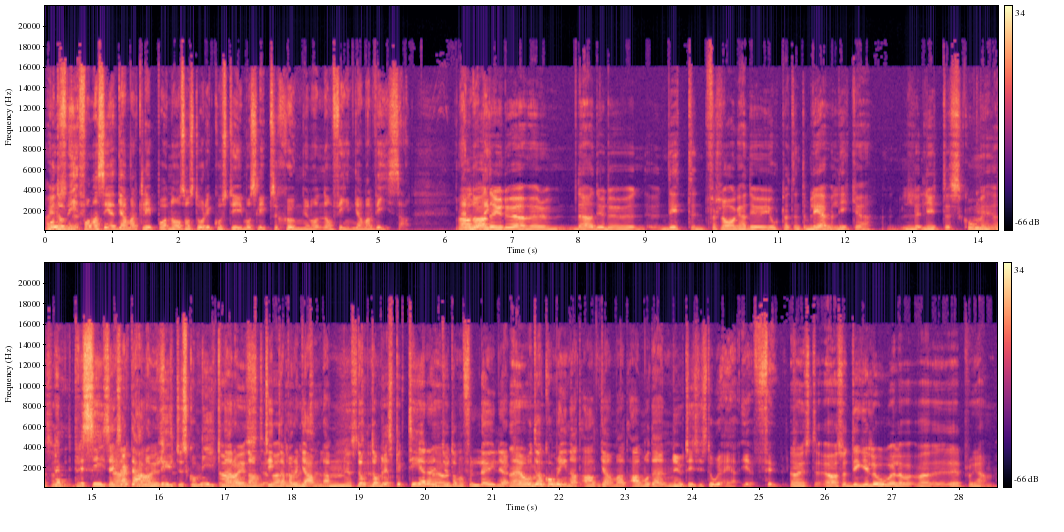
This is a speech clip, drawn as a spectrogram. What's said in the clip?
Ja, och då vi, får man se ett gammalt klipp på någon som står i kostym och slips och sjunger någon, någon fin gammal visa. Ja, då hade ju du över... Det hade ju du... Ditt förslag hade ju gjort att det inte blev lika l- lyteskomiskt. Alltså, Nej, precis, exakt. Ja, det handlar ja, om det. lyteskomik Ja, när de, när de det. tittar på de det inte- gamla. mm, de, det. de respekterar Nej, inte utan de förlöjligar. Nej, och då men- kommer det in att allt gammalt, all modern nutidshistoria är, är ful. Ja, just det. Ja, så Diggiloo eller vad, vad är det ett program?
